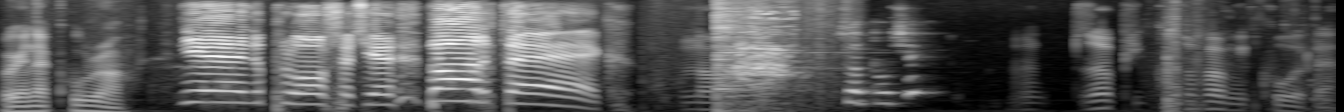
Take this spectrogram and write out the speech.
Kolejna kura. Nie, no proszę cię! Bartek! No, Złapał cię? zapikował mi kurę.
